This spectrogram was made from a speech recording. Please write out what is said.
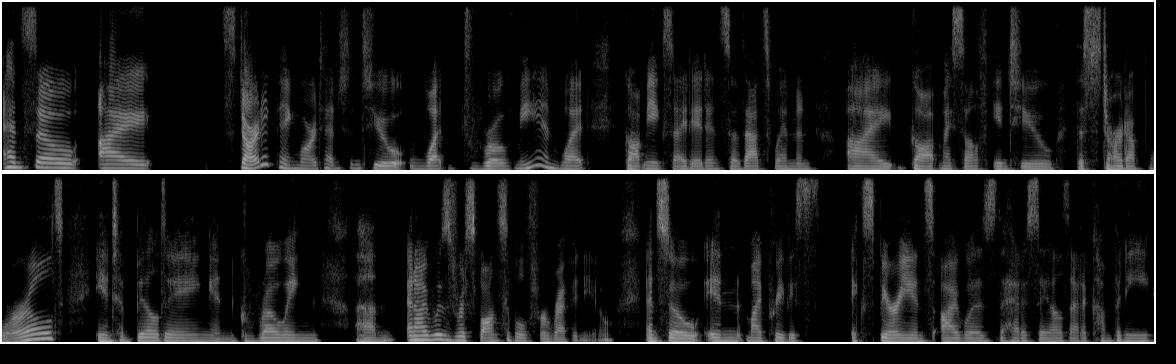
and so I started paying more attention to what drove me and what got me excited. And so that's when I got myself into the startup world, into building and growing. Um, and I was responsible for revenue. And so in my previous experience, I was the head of sales at a company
